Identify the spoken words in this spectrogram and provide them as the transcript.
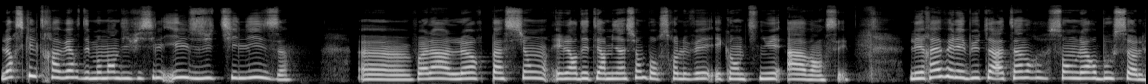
Lorsqu'ils traversent des moments difficiles, ils utilisent euh, voilà leur passion et leur détermination pour se relever et continuer à avancer. Les rêves et les buts à atteindre sont leur boussole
